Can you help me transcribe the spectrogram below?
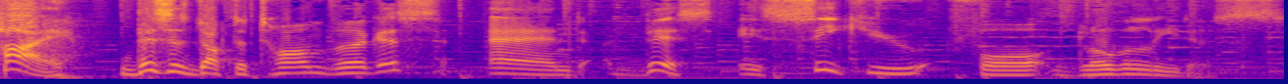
Hi, this is Dr. Tom Verghese, and this is CQ for Global Leaders.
